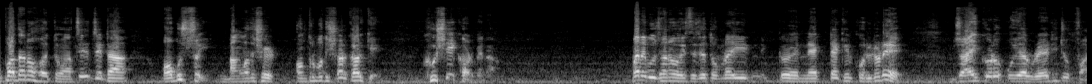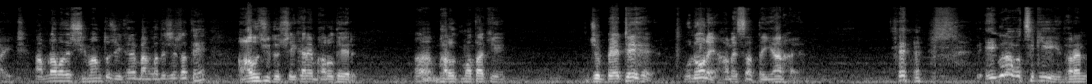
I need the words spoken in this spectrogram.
উপাদানও হয়তো আছে, যেটা অবশ্যই বাংলাদেশের অন্তর্বর্তী সরকারকে খুশি করবে না। মানে বোঝানো হয়েছে যে তোমরা এই নেকট্যাকের করিডোরে যাই করো we are ready to fight আমরা আমাদের সীমান্ত যেখানে বাংলাদেশের সাথে আলোচিত, সেখানে ভারতের ভারত মাতাকে যে বেটে হে, উনোনে হামেশা তৈয়ার হয়। এগুলো হচ্ছে কি, ধরেন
